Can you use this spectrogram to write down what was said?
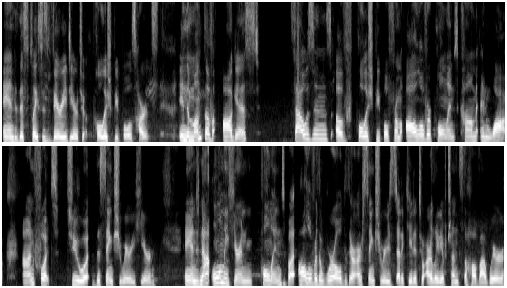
and this place is very dear to Polish people's hearts. In the month of August, thousands of Polish people from all over Poland come and walk on foot to the sanctuary here. And not only here in Poland, but all over the world, there are sanctuaries dedicated to Our Lady of Częstochowa where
